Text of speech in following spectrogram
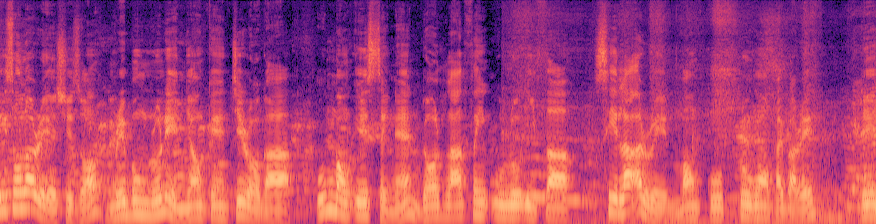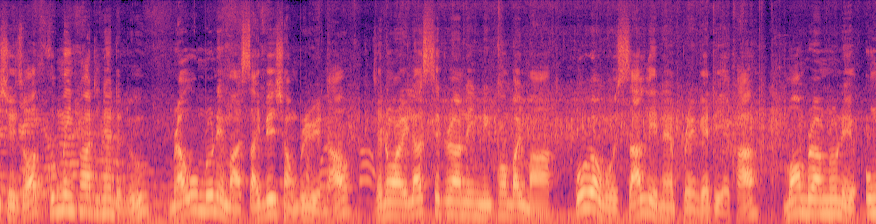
သီဆုံးလာရဲ့ရှိစောမရေဘုံမရုနေညောင်ကန်ကြည်တော်ကဥမောင်အေးစိန်နဲ့ဒေါ်လှသိန်းဦးရိုဤသာဆီလာအရေမောင်ကိုဖရိုဝွန်ဖိုက်ပါရယ်ဒီရှိစောသူမိန်ပါတီနဲ့တူမရအူမရုနေမှာစိုက်ပေးဆောင်ပြီးရနောက်ဇန်နဝါရီလစစ်တရာနေနေခွန်ပိုင်းမှာကိုရော်ကိုစားလီနဲ့ပြင်ခဲ့တဲ့အခါမောင်ဘရမရုနေအုံ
